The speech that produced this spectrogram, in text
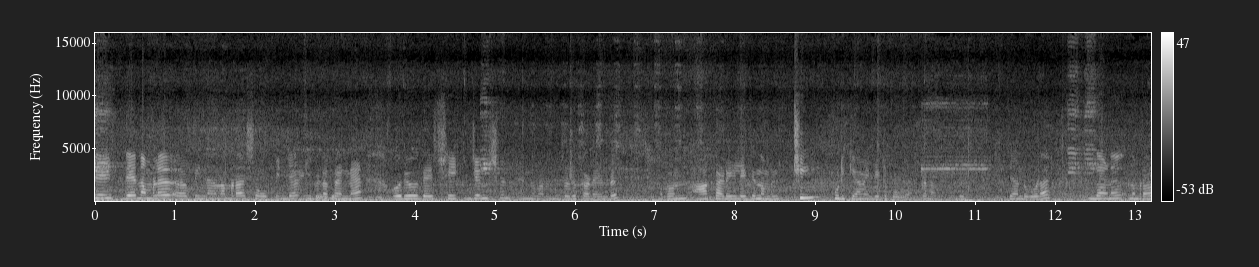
ഗെയ്സ് ഡേ നമ്മൾ പിന്നെ നമ്മുടെ ഷോപ്പിന്റെ ഇവിടെ തന്നെ ഒരു ഷേക്ക് ജംഗ്ഷൻ എന്ന് പറഞ്ഞിട്ടൊരു കടയുണ്ട്. അപ്പം ആ കടയിലേക്ക് നമ്മൾ ടീ കുടിക്കാൻ വേണ്ടിയിട്ട് പോവുക കേട്ടോ. ഇത് കുടിക്കാണ്ട് കൂടെ. ഇതാണ് നമ്മുടെ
